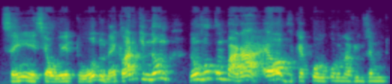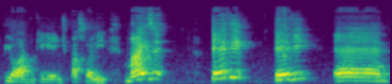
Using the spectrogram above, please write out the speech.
sem esse auê todo, né? Claro que não, não vou comparar, é óbvio que o coronavírus é muito pior do que a gente passou ali, mas teve, teve é,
